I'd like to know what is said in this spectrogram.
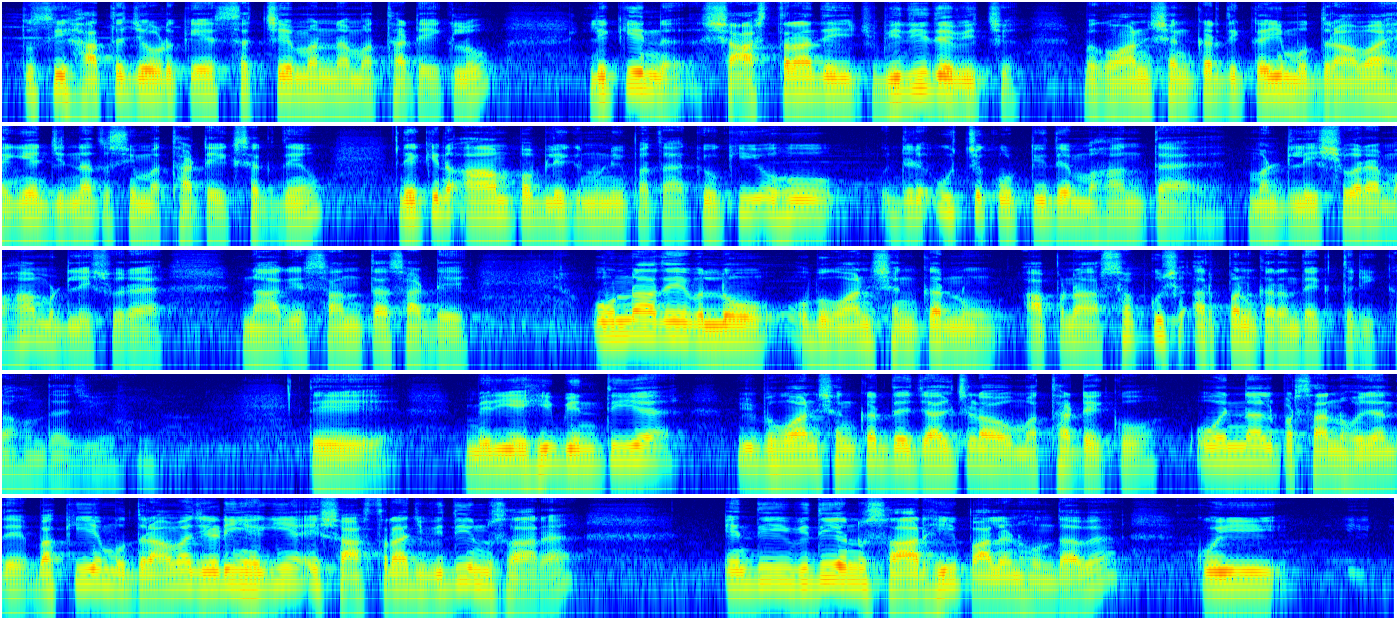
ਤੁਸੀਂ ਹੱਥ ਜੋੜ ਕੇ ਸੱਚੇ ਮਨ ਨਾਲ ਮੱਥਾ ਟੇਕ ਲਓ। ਲੇਕਿਨ ਸ਼ਾਸਤਰਾਂ ਦੇ ਵਿੱਚ, ਵਿਧੀ ਦੇ ਵਿੱਚ ਭਗਵਾਨ ਸ਼ੰਕਰ ਦੀ ਕਈ ਮੁਦਰਾਵਾਂ ਹੈਗੀਆਂ ਜਿਨ੍ਹਾਂ ਤੁਸੀਂ ਮੱਥਾ ਟੇਕ ਸਕਦੇ ਹੋ। ਲੇਕਿਨ ਆਮ ਪਬਲਿਕ ਨੂੰ ਨਹੀਂ ਪਤਾ ਕਿਉਂਕਿ ਉਹ ਜਿਹੜੇ ਉੱਚ ਕੋਟੀ ਦੇ ਮਹੰਤ ਹੈ, ਮੰਡਲੇਸ਼ਵਰ ਹੈ, ਮਹਾਮੰਡਲੇਸ਼ਵਰ ਹੈ, ਨਾਗੇ ਸੰਤ ਹੈ ਸਾਡੇ, ਉਹਨਾਂ ਦੇ ਵੱਲੋਂ ਉਹ ਭਗਵਾਨ ਸ਼ੰਕਰ ਨੂੰ ਆਪਣਾ ਸਭ ਕੁਝ ਅਰਪਣ ਕਰਨ ਦਾ ਇੱਕ ਤਰੀਕਾ ਹੁੰਦਾ ਜੀ ਉਹ। ਤੇ ਮੇਰੀ ਇਹੀ ਬੇਨਤੀ ਹੈ ਵੀ ਭਗਵਾਨ ਸ਼ੰਕਰ ਦੇ ਜਲ ਚੜਾਓ, ਮੱਥਾ ਟੇਕੋ, ਉਹ ਇਹਨਾਂ ਨਾਲ ਪ੍ਰਸੰਨ ਹੋ ਜਾਂਦੇ। ਬਾਕੀ ਇਹ ਮੁਦਰਾਵਾਂ ਜਿਹੜੀਆਂ ਹੈਗੀਆਂ, ਇਹ ਸ਼ਾਸਤਰਾਂ 'ਚ ਵਿਧੀ ਅਨੁਸਾਰ ਹੈ। ਇਹਦੀ ਵਿਧੀ ਅਨੁਸਾਰ ਹੀ ਪਾਲਣ ਹੁੰਦਾ ਵਾ। ਕੋਈ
